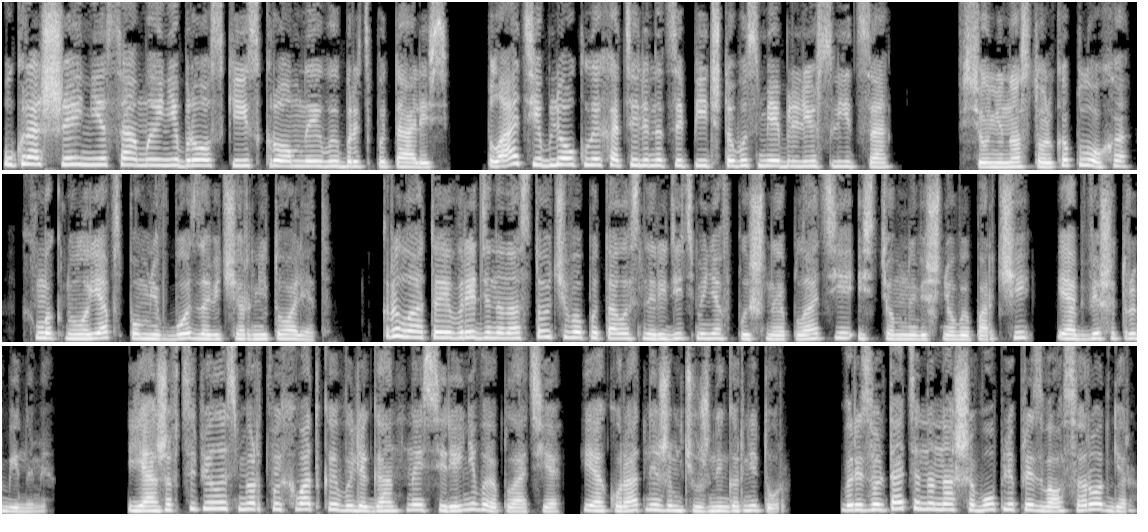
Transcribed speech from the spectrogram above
Украшения самые неброские и скромные выбрать пытались. Платье блеклые хотели нацепить, чтобы с мебелью слиться. «Все не настолько плохо», — хмыкнула я, вспомнив бой за вечерний туалет. Крылатая вредина настойчиво пыталась нарядить меня в пышное платье из темно-вишневой парчи и обвешать рубинами. Я же вцепилась мертвой хваткой в элегантное сиреневое платье и аккуратный жемчужный гарнитур. В результате на наши вопли призвался Родгер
